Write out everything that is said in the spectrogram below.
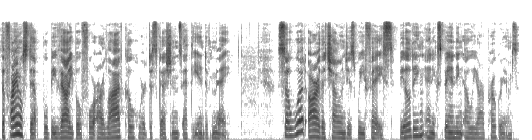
The final step will be valuable for our live cohort discussions at the end of May. So what are the challenges we face building and expanding OER programs?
